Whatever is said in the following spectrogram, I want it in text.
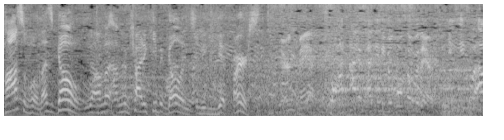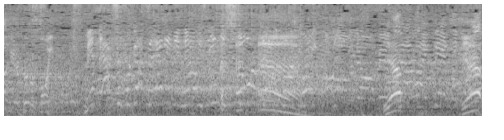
possible. Let's go. You know, I'm, gonna, I'm gonna try to keep it going so we can get first. There's man. What? I, I didn't even look over there. He, he's out here to prove a point. Myth actually forgot to edit, and now he's in the storm. right. Yep. Yep.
